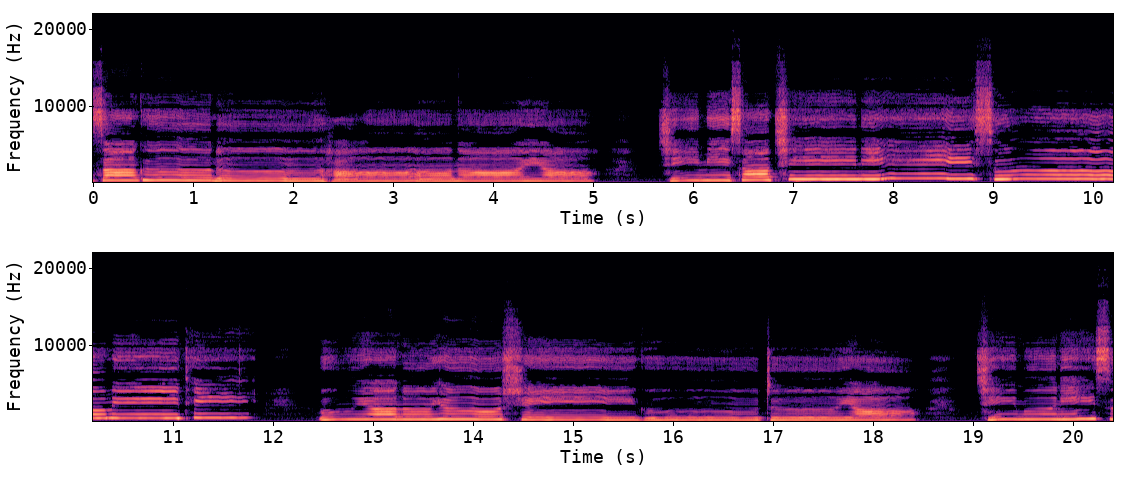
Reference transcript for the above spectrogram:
ティンサグヌ花や、ちみさちにすみて、うやぬゆしぐとや、ちむにす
